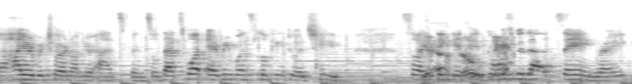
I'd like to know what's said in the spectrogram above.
a higher return on your ad spend. So that's what everyone's looking to achieve. So I yeah, think it, no, it goes yeah. without saying, right?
